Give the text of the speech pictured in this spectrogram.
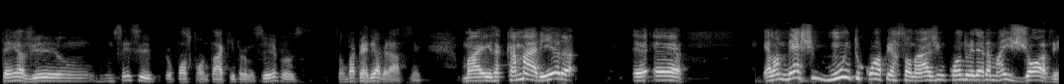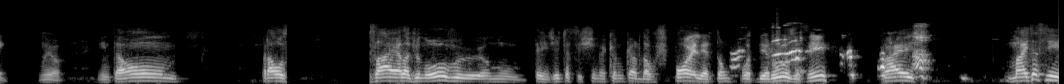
tem a ver, não sei se eu posso contar aqui para você, você não vai perder a graça. Assim. Mas a camareira é, é ela mexe muito com a personagem quando ele era mais jovem. Entendeu? Então, para usar ela de novo, eu não tem gente assistindo aqui, eu não quero dar um spoiler tão poderoso assim, mas, mas assim,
